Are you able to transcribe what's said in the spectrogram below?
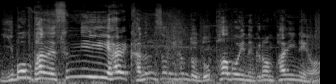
이번 판은 승리할 가능성이 좀 더 높아 보이는 그런 판이네요.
